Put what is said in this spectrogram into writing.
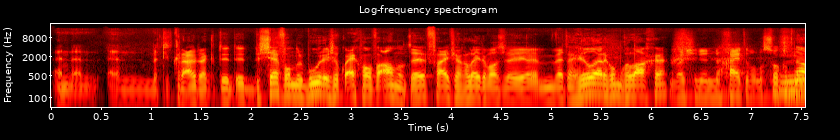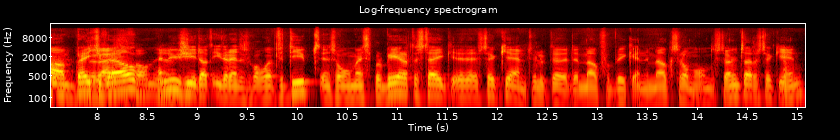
En, en, en met dit kruidenrijk, het, het besef onder de boeren is ook echt wel veranderd. Hè. Vijf jaar geleden was, er- werd er heel erg om gelachen. Was je een geitenwolle sokkenboer? Nou, een beetje wel. van, En nu zie je dat iedereen er zich wel verdiept. En sommige mensen proberen het een, steek, eh, een stukje. En natuurlijk de, de melkfabriek en de melkstromen ondersteunt daar een stukje in.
